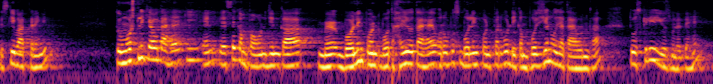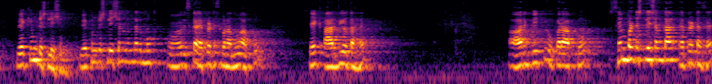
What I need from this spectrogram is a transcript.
इसकी बात करेंगे। तो मोस्टली क्या होता है कि ऐसे कंपाउंड जिनका बॉइलिंग पॉइंट बहुत हाई होता है और उस बॉइलिंग पॉइंट पर वो डिकम्पोजिशन हो जाता है उनका तो उसके लिए यूज़ में लेते हैं वैक्यूम डिस्टिलेशन वैक्यूम डिस्टिलेशन के अंदर मुख्य इसका एपरेटस बना दूँगा आपको। एक आरबी होता है। आरबी के ऊपर आपको सिंपल डिस्टिलेशन का एपरेटस है।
